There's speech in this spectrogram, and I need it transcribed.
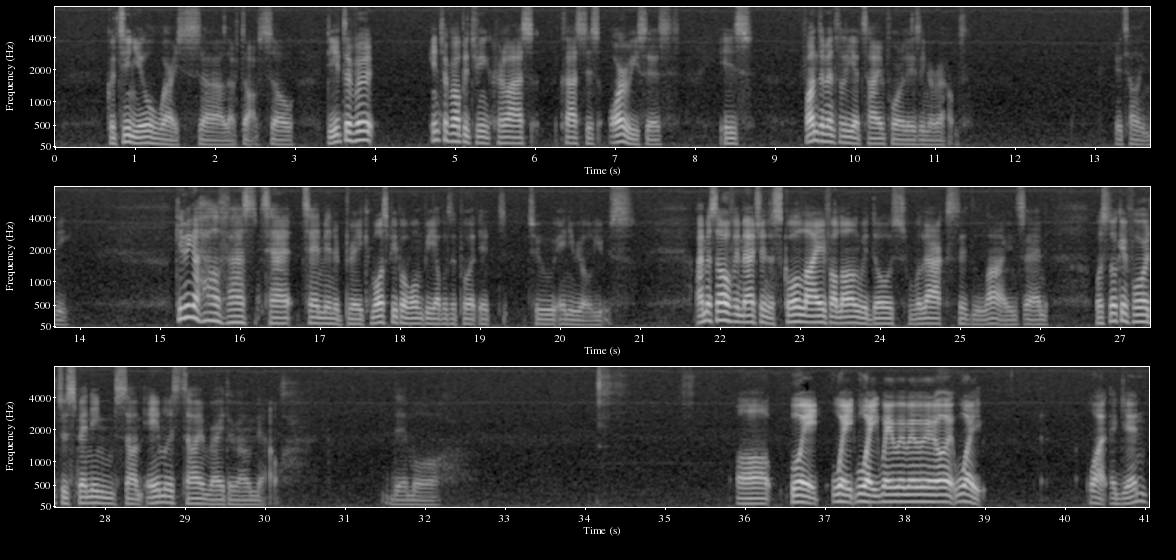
continue where I uh, left off. So the interval interval between class classes or recess is fundamentally a time for lazing around. You're telling me. Giving a half-assed 10 minute break most people won't be able to put it to any real use I myself imagined a school life along with those relaxed lines and was looking forward to spending some aimless time right around now. Demo. Uh, wait, wait, wait, wait, wait, wait, wait, wait, wait. What, again?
